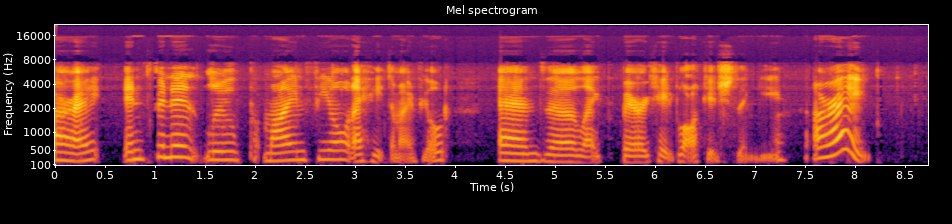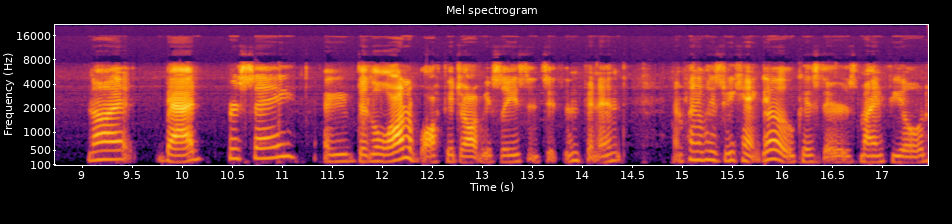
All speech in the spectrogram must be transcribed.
alright. Infinite loop minefield. I hate the minefield. And the, like, barricade blockage thingy. Alright. Not bad, per se. I did a lot of blockage, obviously, since it's infinite. And plenty of places we can't go, because there's minefield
